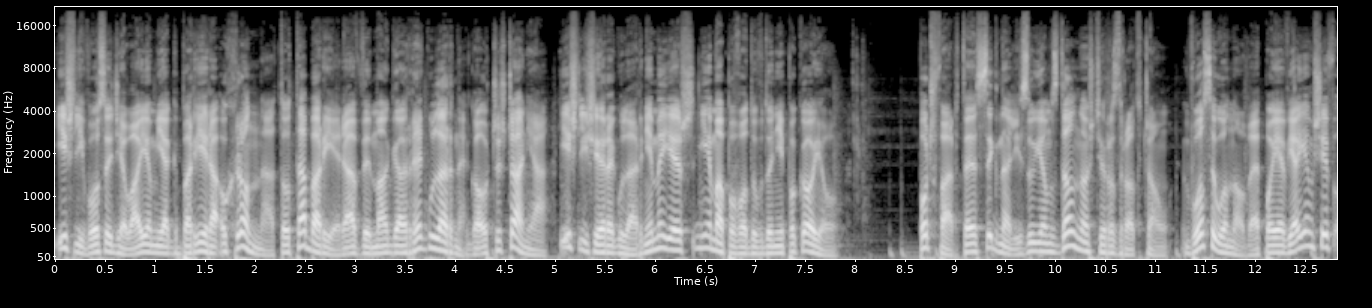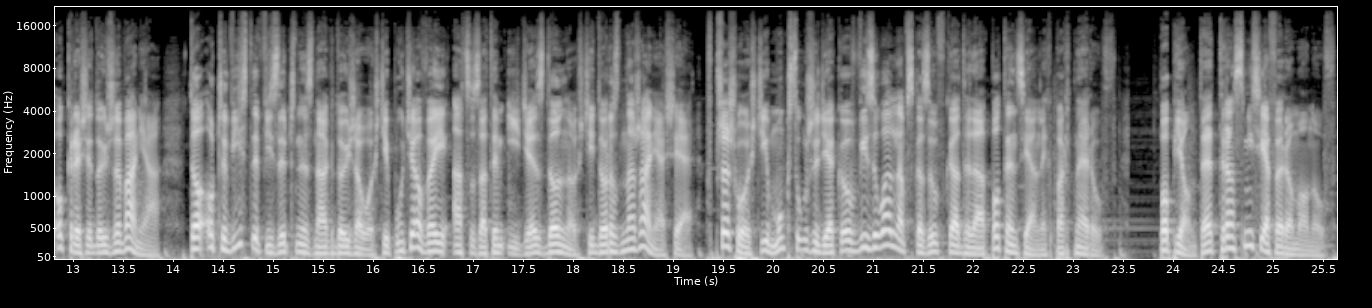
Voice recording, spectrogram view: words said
Jeśli włosy działają jak bariera ochronna, to ta bariera wymaga regularnego oczyszczania. Jeśli się regularnie myjesz, nie ma powodów do niepokoju. Po czwarte, sygnalizują zdolność rozrodczą. Włosy łonowe pojawiają się w okresie dojrzewania. To oczywisty fizyczny znak dojrzałości płciowej, a co za tym idzie zdolności do rozmnażania się. W przeszłości mógł służyć jako wizualna wskazówka dla potencjalnych partnerów. Po piąte, transmisja feromonów.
